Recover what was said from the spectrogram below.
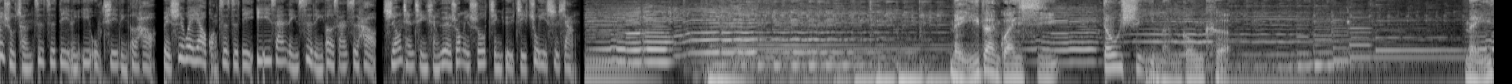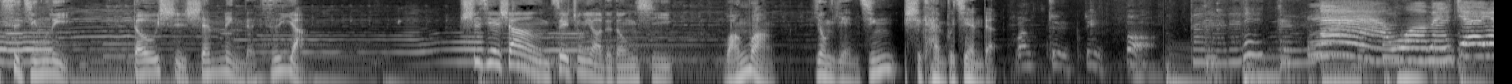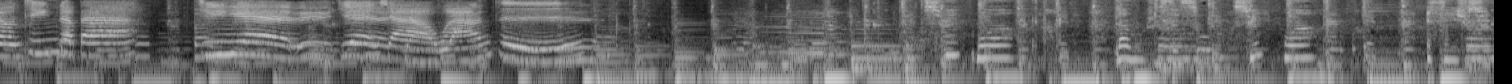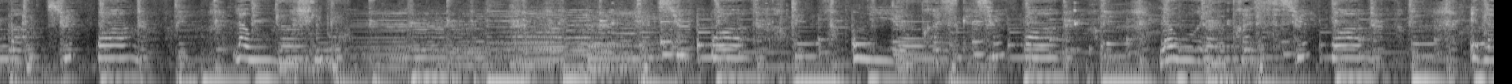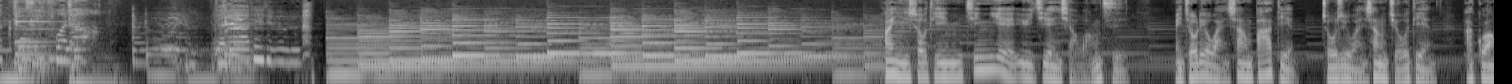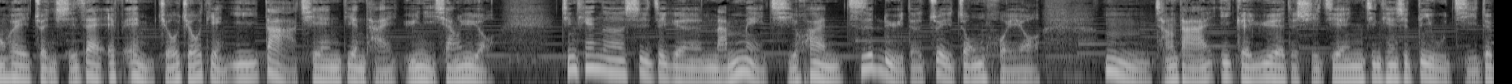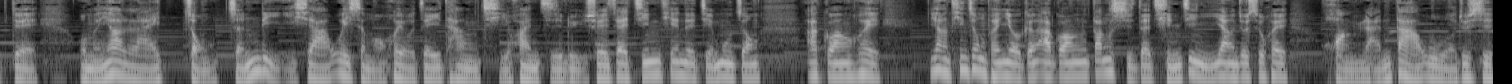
贵属城自治地零一五七零二号，北市卫药广自治地一一三零四零二三四号。使用前请详阅说明书、请语及注意事项。每一段关系都是一门功课，每一次经历都是生命的滋养。世界上最重要的东西，往往用眼睛是看不见的。One two three four。我们就用听的吧。今夜遇见小王子，欢迎收听《今夜遇见小王子》，每周六晚上八点，周日晚上九点，阿光会准时在 FM 九九点一大千电台与你相遇哦。今天呢是这个南美奇幻之旅的最终回哦，嗯，长达一个月的时间，今天是第五集，对不对？我们要来总整理一下为什么会有这一趟奇幻之旅，所以在今天的节目中，阿光会让听众朋友跟阿光当时的情境一样，就是会恍然大悟哦，就是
